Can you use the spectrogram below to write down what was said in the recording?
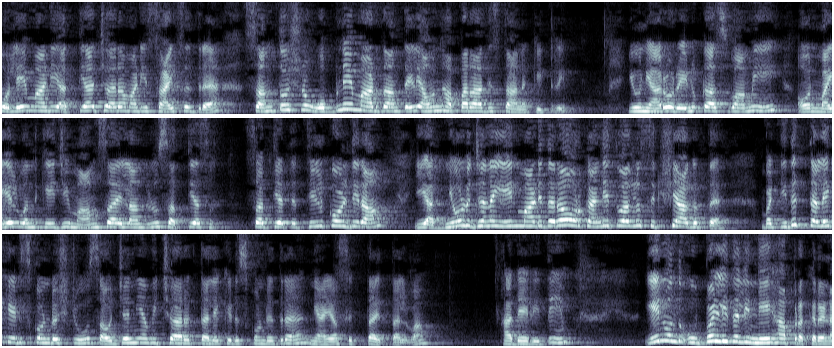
ಕೊಲೆ ಮಾಡಿ, ಅತ್ಯಾಚಾರ ಮಾಡಿ ಸಾಯಿಸಿದ್ರೆ ಸಂತೋಷ್ ರಾವ್ ಒಬ್ನೇ ಮಾಡ್ದ ಅಂತೇಳಿ ಅವನ ಅಪರಾಧಿ ಸ್ಥಾನಕ್ಕಿಟ್ರಿ ಇವನ್ ಯಾರೋ ರೇಣುಕಾ ಸ್ವಾಮಿ, ಅವನ್ ಮೈಯಲ್ಲಿ ಒಂದ್ ಕೆಜಿ ಮಾಂಸ ಇಲ್ಲ ಅಂದ್ರೂ ಸತ್ಯ ಸತ್ಯತೆ ತಿಳ್ಕೊಳ್ದಿರಾ? ಈ ಹದಿನೇಳು ಜನ ಏನ್ ಮಾಡಿದಾರೋ ಅವ್ರು ಖಂಡಿತವಾಗ್ಲೂ ಶಿಕ್ಷೆ ಆಗುತ್ತೆ. ಬಟ್ ಇದಕ್ ತಲೆ ಕೆಡಿಸ್ಕೊಂಡಷ್ಟು, ಸೌಜನ್ಯ ವಿಚಾರಕ್ಕೆ ತಲೆ ಕೆಡಿಸ್ಕೊಂಡಿದ್ರೆ ನ್ಯಾಯ ಸಿಗ್ತಾ ಇತ್ತಲ್ವಾ? ಅದೇ ರೀತಿ ಏನೊಂದು ಹುಬ್ಬಳ್ಳಿದಲ್ಲಿ ನೇಹಾ ಪ್ರಕರಣ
